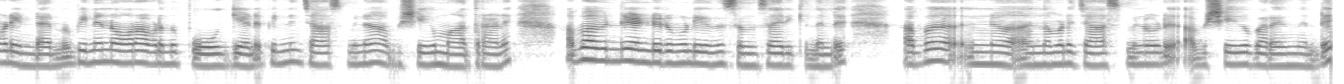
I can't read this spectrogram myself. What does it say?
അവിടെ ഉണ്ടായിരുന്നു. പിന്നെ നോറ അവിടെ നിന്ന് പോവുകയാണ്. പിന്നെ ജാസ്മിനും അഭിഷേകും മാത്രമാണ് അപ്പോൾ അവർ രണ്ടുപേരും കൂടി ഇരുന്ന് സംസാരിക്കുന്നുണ്ട്. അപ്പോൾ നമ്മുടെ ജാസ്മിനോട് അഭിഷേക് പറയുന്നുണ്ട്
